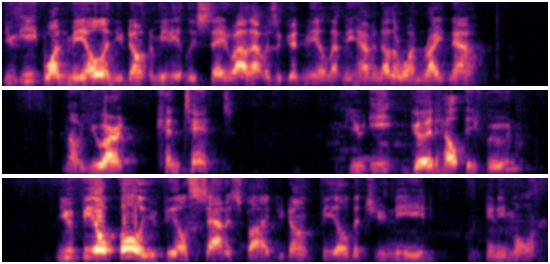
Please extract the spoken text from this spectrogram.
You eat one meal and you don't immediately say, Wow, that was a good meal. Let me have another one right now. No, you are content you eat good, healthy food, you feel full, you feel satisfied, you don't feel that you need any more.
